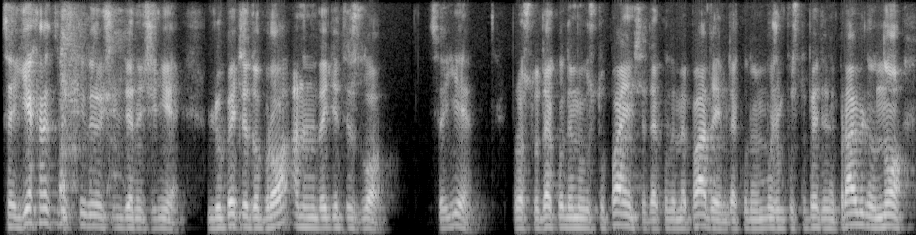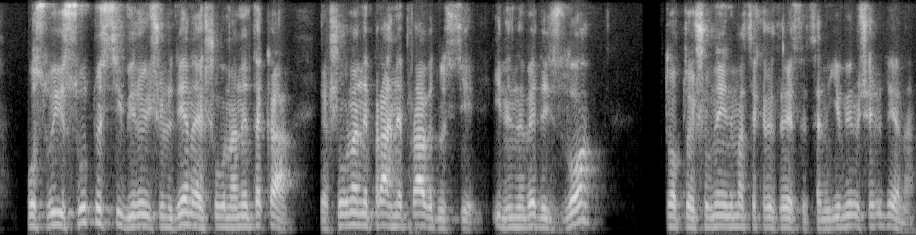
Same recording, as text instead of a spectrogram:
Це є характеристика віруючої людини чи ні? Любити добро, а ненавидіти зло. Це є. Просто деколи ми уступаємося, деколи ми падаємо, деколи ми можемо поступити неправильно, але по своїй сутності віруюча людина, якщо вона не така, якщо вона не прагне праведності і ненавидить зло, тобто, якщо в неї немає цих характеристик, це не є віруюча людина.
